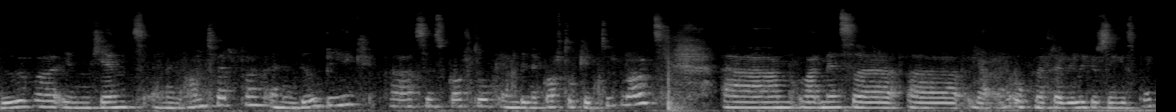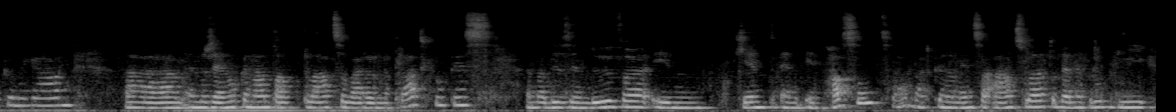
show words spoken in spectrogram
Leuven, in Gent en in Antwerpen en in Dilbeek uh, sinds kort ook en binnenkort ook in Turnhout. Um, waar mensen uh, ja, ook met vrijwilligers in gesprek kunnen gaan. Um, en er zijn ook een aantal plaatsen waar er een praatgroep is. En dat is in Leuven, in Gent en in Hasselt. Daar kunnen mensen aansluiten bij een groep die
